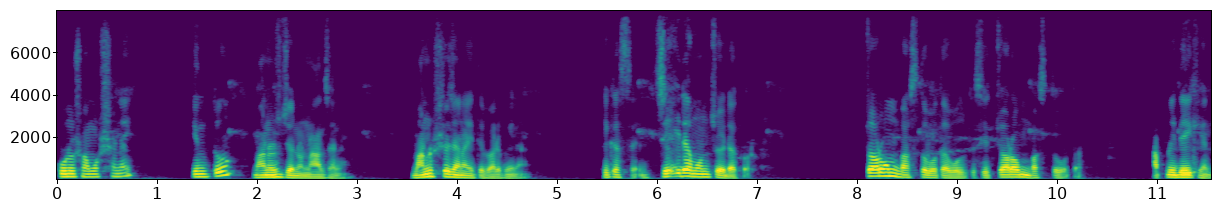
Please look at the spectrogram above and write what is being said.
কোনো সমস্যা নেই। কিন্তু মানুষ যেন না জানে, মানুষকে জানাইতে পারবি না। ঠিক আছে? যেটা মন এটা কর। চরম বাস্তবতা বলতেছি, চরম বাস্তবতা। আপনি দেখেন,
